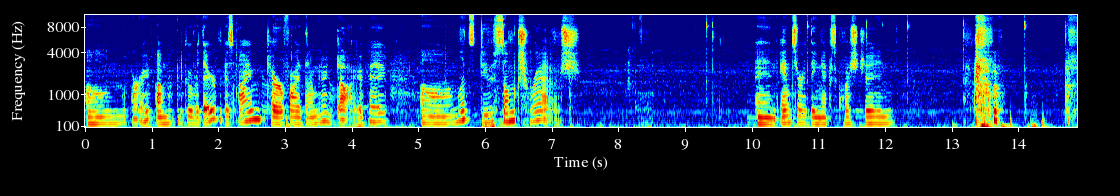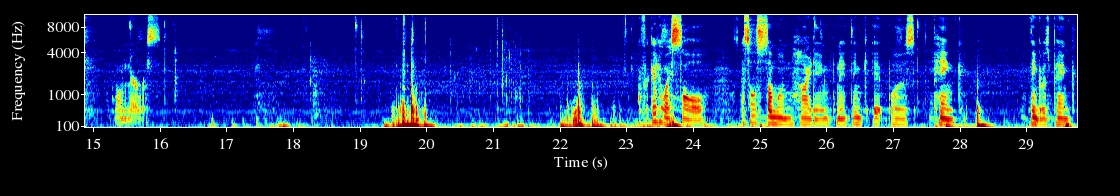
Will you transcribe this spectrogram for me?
Um, alright, I'm not gonna go over there because I'm terrified that I'm gonna die, okay? Um, let's do some trash. And answer the next question. I'm nervous. I forget who I saw. I saw someone hiding, and I think it was Pink. I think it was Pink.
